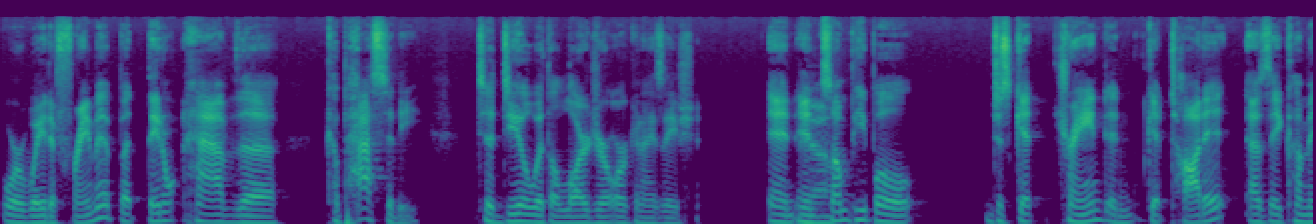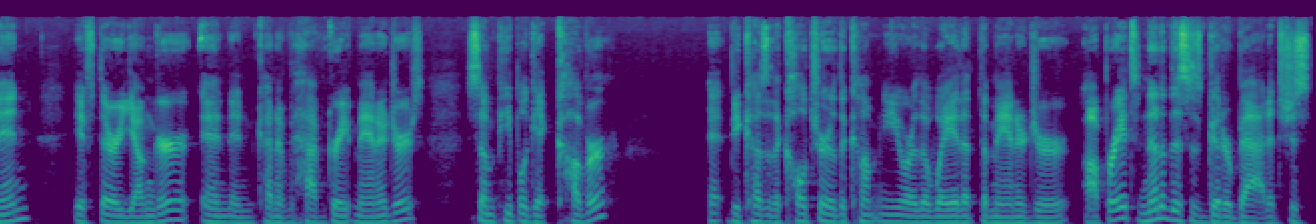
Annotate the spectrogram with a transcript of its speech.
or way to frame it, but they don't have the capacity to deal with a larger organization. And, and Yeah. some people just get trained and get taught it as they come in if they're younger and, and kind of have great managers. Some people get cover Eh, because of the culture of the company or the way that the manager operates. None of this is good or bad. It's just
